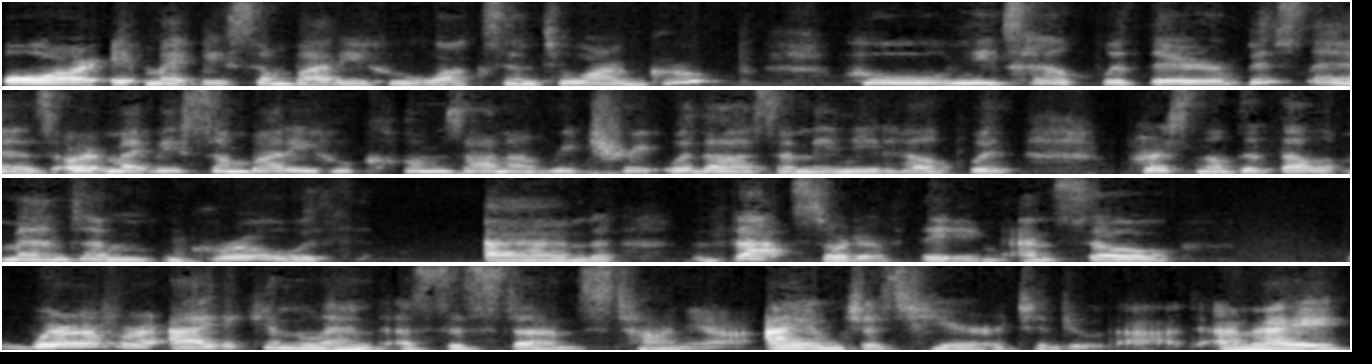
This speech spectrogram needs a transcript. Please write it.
Or it might be somebody who walks into our group who needs help with their business, or it might be somebody who comes on a retreat with us and they need help with personal development and growth and that sort of thing. And so, wherever I can lend assistance, Tanya, I am just here to do that. And I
